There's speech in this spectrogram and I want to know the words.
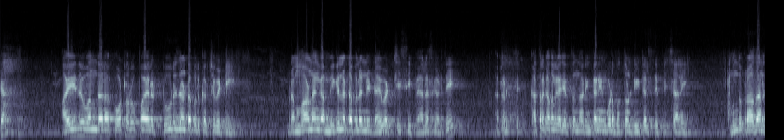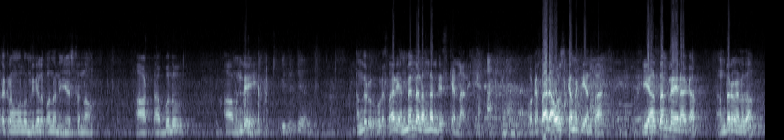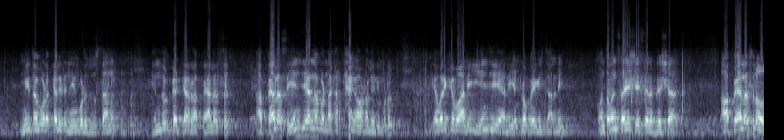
ఐదు వందల కోట్ల రూపాయల టూరిజం డబ్బులు ఖర్చు పెట్టి బ్రహ్మాండంగా మిగిలిన డబ్బులన్నీ డైవర్ట్ చేసి ప్యాలెస్ కడితే అక్కడ కథలు కథలుగా చెప్తున్నారు. ఇంకా నేను కూడా మొత్తం డీటెయిల్స్ తెప్పించాలి. ముందు ప్రాధాన్యత క్రమంలో మిగిలిన పనులన్నీ చేస్తున్నాం. ఆ డబ్బులు ఆ ఉండే అందరూ ఒకసారి ఎమ్మెల్యేలు అందరిని తీసుకెళ్ళాలి. ఒకసారి హౌస్ కమిటీ అంతా. ఈ అసెంబ్లీ అయినాక అందరం వెళదాం. మీతో కూడా కలిసి నేను కూడా చూస్తాను. ఎందుకు కట్టారు ఆ ప్యాలెస్? ఆ ప్యాలెస్ ఏం చేయాలనో కూడా నాకు అర్థం కావడం లేదు ఇప్పుడు. ఎవరికి ఇవ్వాలి ఏం చేయాలి ఎట్లా ఉపయోగించాలని కొంతమంది సజెస్ట్ చేశారు అధ్యక్ష. ఆ ప్యాలెస్లో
